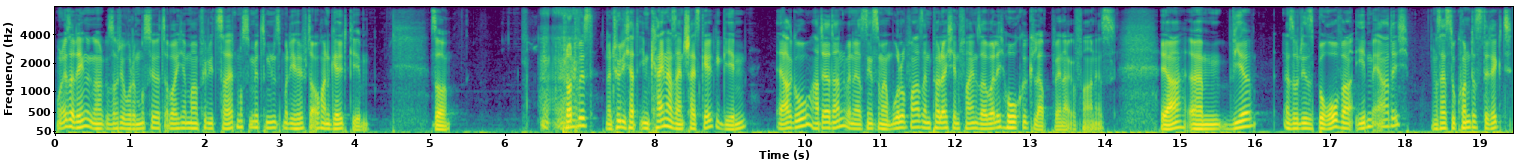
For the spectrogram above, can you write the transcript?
Und ist er hingegangen und hat gesagt, ja, du musst ja jetzt aber hier mal für die Zeit, musst du mir zumindest mal die Hälfte auch an Geld geben. So. Plot Twist, natürlich hat ihm keiner sein scheiß Geld gegeben. Ergo hat er dann, wenn er das nächste Mal im Urlaub war, sein Pöllerchen fein säuberlich hochgeklappt, wenn er gefahren ist. Ja, ähm, wir, also dieses Büro war ebenerdig. Das heißt, du konntest direkt,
